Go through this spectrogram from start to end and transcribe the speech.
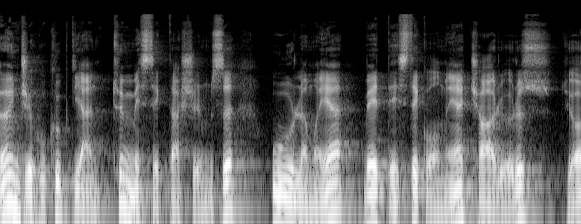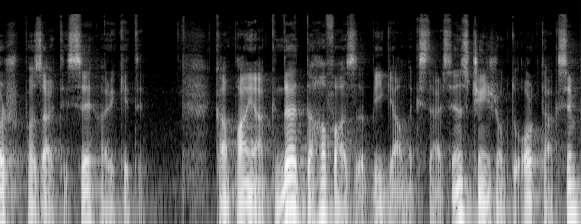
önce hukuk diyen tüm meslektaşlarımızı uğurlamaya ve destek olmaya çağırıyoruz, diyor Pazartesi Hareketi. Kampanya hakkında daha fazla bilgi almak isterseniz Change.org Taksim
